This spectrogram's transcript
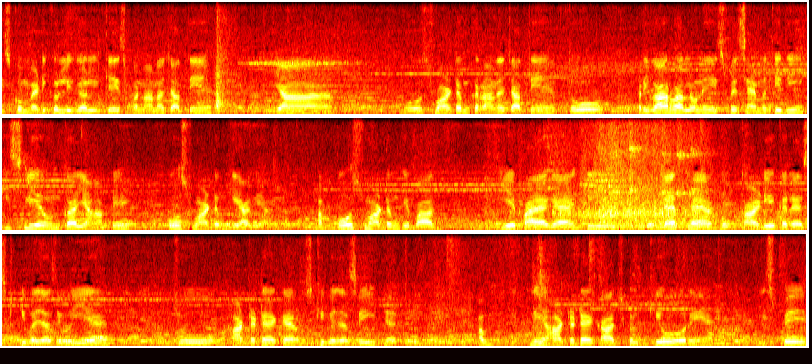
इसको मेडिकल लीगल केस बनाना चाहते हैं या पोस्टमार्टम कराना चाहते हैं तो परिवार वालों ने इस पर सहमति दी, इसलिए उनका यहाँ पे पोस्टमार्टम किया गया। अब पोस्टमार्टम के बाद ये पाया गया है कि जो डेथ है, वो कार्डियक अरेस्ट की वजह से हुई है, जो हार्ट अटैक है, उसकी वजह से ही डेथ हुई है। अब इतने हार्ट अटैक आजकल क्यों हो रहे हैं, इस पर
